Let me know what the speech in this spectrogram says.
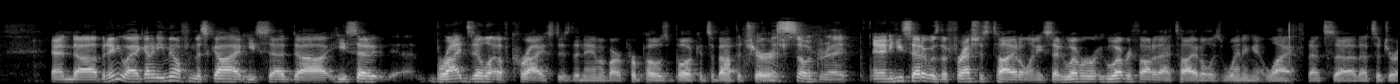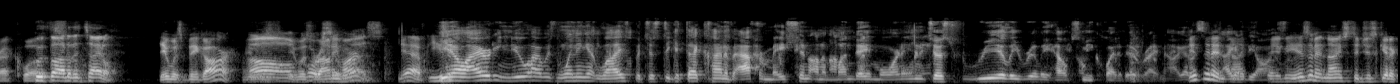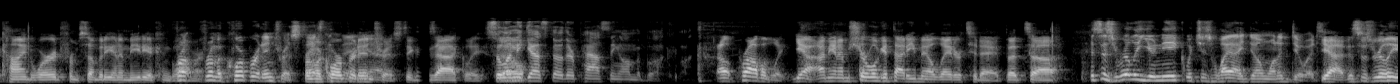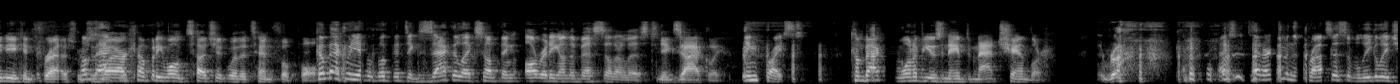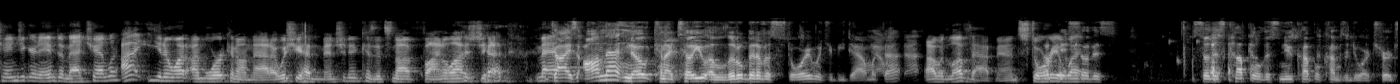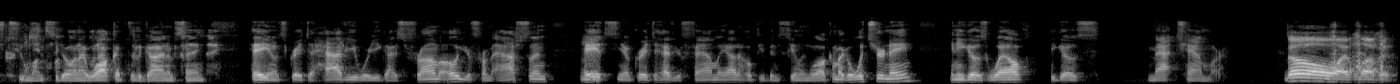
And uh, but anyway, I got an email from this guy, and he said uh, he said Bridezilla of Christ is the name of our proposed book. It's about the church, so great. and he said it was the freshest title. And he said whoever whoever thought of that title is winning at life. That's uh, that's a direct quote. Who thought of the title? It was Big R. It Oh, was, of it was course Ronnie it Martin. was. Yeah, You know, I already knew I was winning at life, but just to get that kind of affirmation on a Monday morning just really, really helps me quite a bit right now. I gotta, Isn't it I gotta nice, be honest. baby? Isn't it nice to just get a kind word from somebody in a media From, conglomerate? from a corporate interest. From a corporate thing, yeah. interest, exactly. So, let me guess, though, they're passing on the book. Oh, probably. Yeah. I mean, I'm sure we'll get that email later today. But uh, This is really unique, which is why I don't want to do it. yeah, this is really unique and fresh, which Come is back- why our company won't touch it with a 10 foot pole. Come back when you have a book that's exactly like something already on the bestseller list Exactly. in Christ. Come back. One of you is named Matt Chandler. Actually, Ted, aren't you in the process of legally changing your name to Matt Chandler? I, you know what? I'm working on that. I wish you hadn't mentioned it because it's not finalized yet. Matt, Guys, on that note, can I tell you a little bit of a story? Would you be down with that? I would love that, man. Story Okay, away. so this so this couple, this new couple comes into our church two months ago, and I walk up to the guy and I'm saying, Hey, you know, it's great to have you. Where are you guys from? Oh, you're from Ashland. Hmm. Hey, it's you know great to have your family out. I hope you've been feeling welcome. I go, What's your name? And he goes, Well, he goes, Matt Chandler. oh, I love it.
